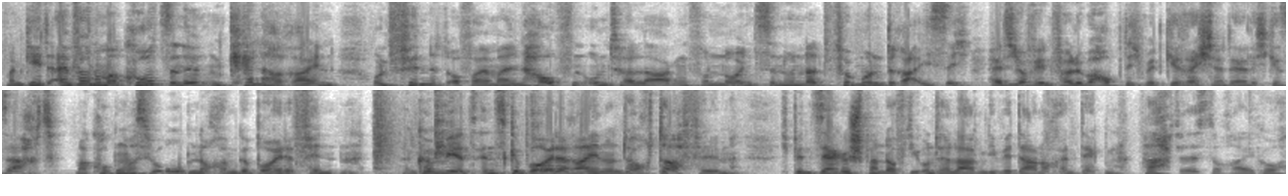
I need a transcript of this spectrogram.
Man geht einfach nur mal kurz in irgendeinen Keller rein und findet auf einmal einen Haufen Unterlagen von 1935. Hätte ich auf jeden Fall überhaupt nicht mit gerechnet, ehrlich gesagt. Mal gucken, was wir oben noch im Gebäude finden. Dann können wir jetzt ins Gebäude rein und auch da filmen. Ich bin sehr gespannt auf die Unterlagen, die wir da noch entdecken. Ach, da ist doch Heiko.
